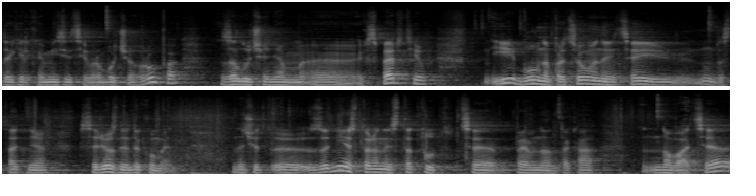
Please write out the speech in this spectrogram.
декілька місяців робоча група з залученням експертів, і був напрацьований цей ну, достатньо серйозний документ. Значить, е, з однієї сторони, статут це певна така новація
